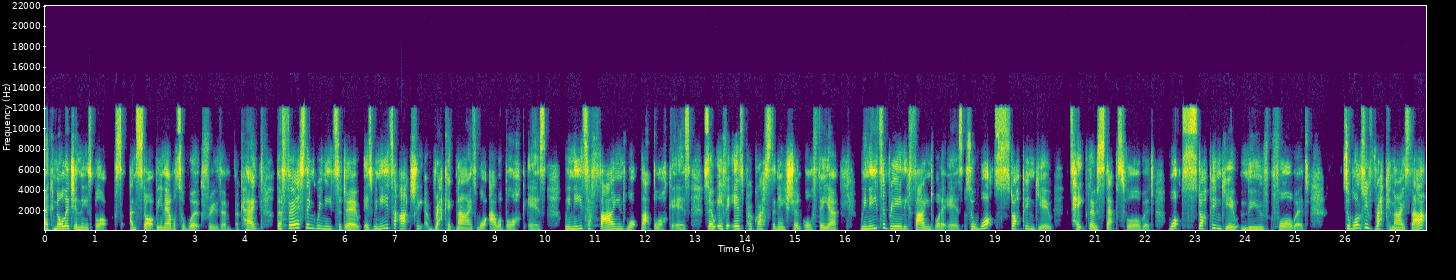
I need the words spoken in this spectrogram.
acknowledging these blocks and start being able to work through them. Okay. The first thing we need to do is we need to actually recognize what our block is. We need to find what that block is. So if it is procrastination or fear, we need to really find what it is. So, what's stopping you? Take those steps forward. What's stopping you move forward? So once we've recognized that,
